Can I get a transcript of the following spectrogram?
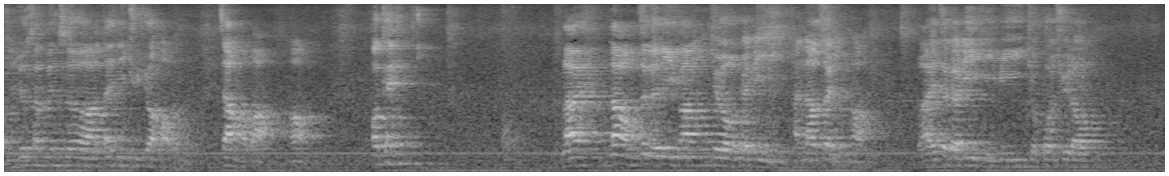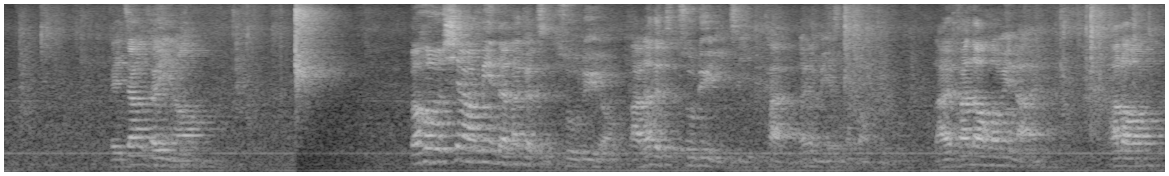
值就三分之二啊，带进去就好了，这样好不好？哦，OK。来，那我们这个地方就跟你谈到这里哈。来，这个例题 B 就过去喽。哎，这样可以哦。然后下面的那个指数率哦，啊，那个指数率你自己看，那个没什么动静。来，翻到后面来，Hello，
